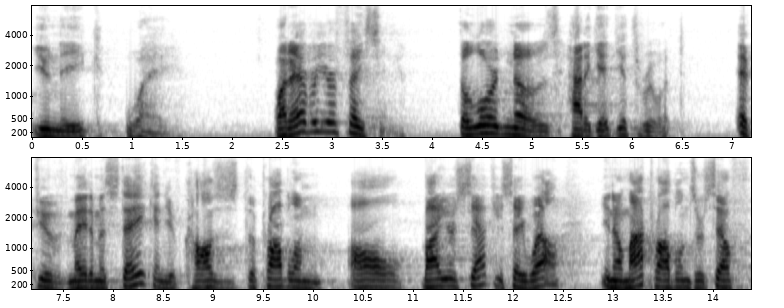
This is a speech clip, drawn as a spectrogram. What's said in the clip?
unique way. Whatever you're facing, the Lord knows how to get you through it. If you've made a mistake and you've caused the problem all by yourself, you say, Well, you know, my problems are self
